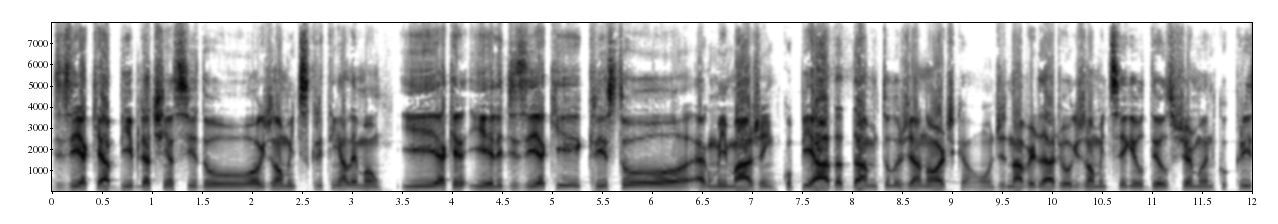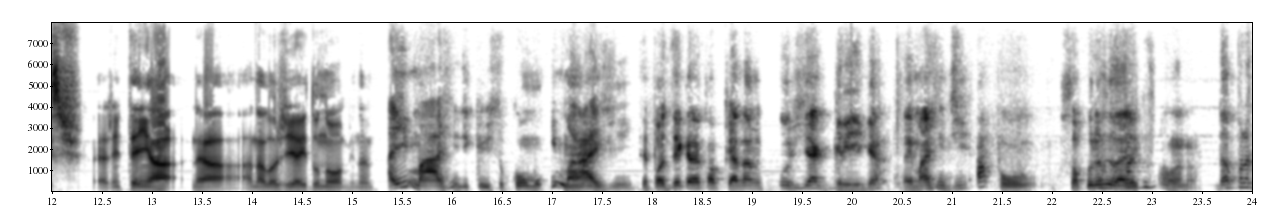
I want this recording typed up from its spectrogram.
dizia que a Bíblia tinha sido originalmente escrita em alemão, e, aque- e ele dizia que Cristo era uma imagem copiada da mitologia nórdica, onde na verdade originalmente seria o deus germânico Christ. A gente tem a, né, a analogia aí do nome, né? A imagem de Cristo como imagem, você pode dizer que ela é copiada da mitologia grega, da imagem de Apolo. Só curiosidade aqui falando. Dá pra,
